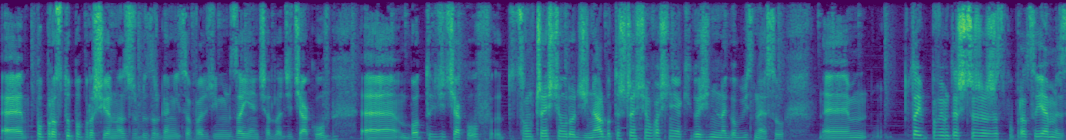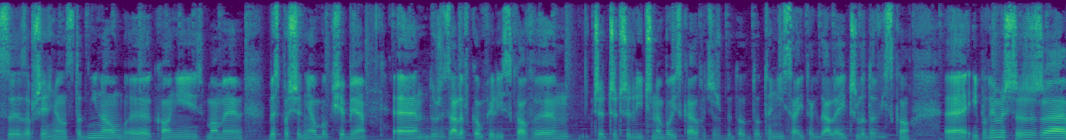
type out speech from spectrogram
e, po prostu poprosiła nas, żeby zorganizować im zajęcia dla dzieciaków, bo tych dzieciaków są częścią rodziny albo też częścią właśnie jakiegoś innego biznesu. Tutaj powiem też szczerze, że współpracujemy z zaprzyjaźnioną stadniną e, koni. Mamy bezpośrednio obok siebie e, duży zalew kąpieliskowy, czy, czy, czy liczne boiska chociażby do, do tenisa i tak dalej, czy lodowisko. E, I powiemy szczerze, że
